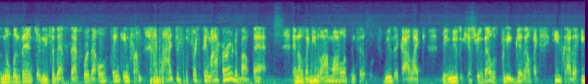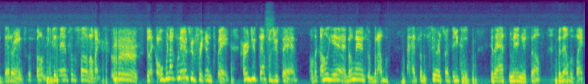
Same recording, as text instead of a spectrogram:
No one's answered. He said that's that's where that whole thing came from. I just the first time I heard about that, and I was like, you know, I'm all up into music. I like the music history, and that was pretty good. I was like, he's got to, he better answer the phone. He didn't answer the phone. I was like, they're like, oh, we're not going to answer it for him today. Heard you. That's what you said. I was like, oh yeah, don't answer. But I was, I had some serious right there. You could could ask the man yourself. But that was like,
